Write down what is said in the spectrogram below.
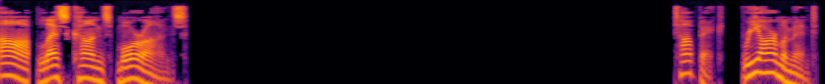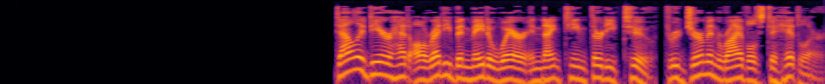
"'Ah, les cons morons. Rearmament Daladier had already been made aware in 1932, through German rivals to Hitler,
